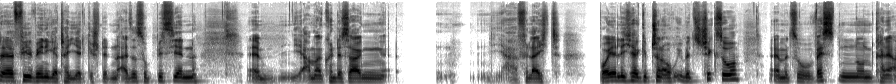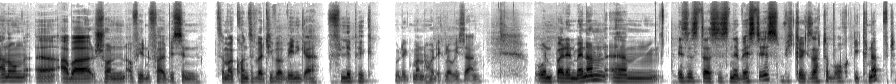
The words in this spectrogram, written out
Ja. äh, viel weniger tailliert geschnitten. Also so ein bisschen, ähm, ja, man könnte sagen, ja, vielleicht bäuerlicher gibt schon auch übelst schick so, äh, mit so Westen und keine Ahnung, äh, aber schon auf jeden Fall ein bisschen, sag mal, konservativer, weniger flippig, würde man heute, glaube ich, sagen. Und bei den Männern ähm, ist es, dass es eine Weste ist, wie ich gerade gesagt habe, auch geknöpft.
